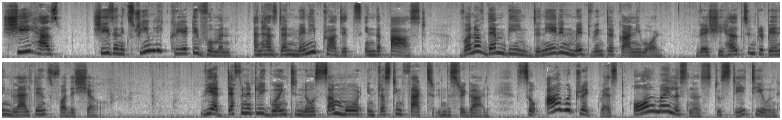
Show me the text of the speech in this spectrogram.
she has she is an extremely creative woman and has done many projects in the past. One of them being Dunedin Midwinter Carnival, where she helps in preparing lanterns for the show. We are definitely going to know some more interesting facts in this regard. So I would request all my listeners to stay tuned.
